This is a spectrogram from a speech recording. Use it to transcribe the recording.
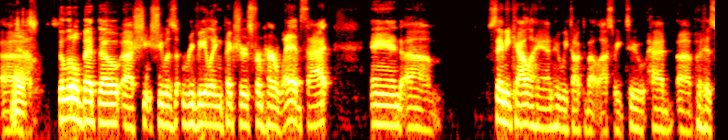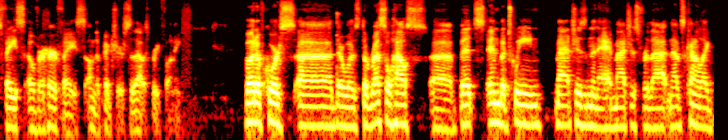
Uh, Yeah. The little bit though, uh, she she was revealing pictures from her website, and um, Sami Callihan, who we talked about last week too, had uh, put his face over her face on the picture, so that was pretty funny. But of course, uh, there was the Wrestle House uh, bits in between matches, and then they had matches for that, and that was kind of like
